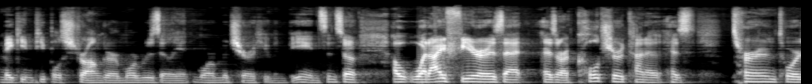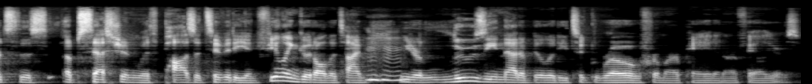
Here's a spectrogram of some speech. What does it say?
making people stronger, more resilient, more mature human beings. And so, uh, what I fear is that as our culture kind of has turned towards this obsession with positivity and feeling good all the time, mm-hmm. we are losing that ability to grow from our pain and our failures.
